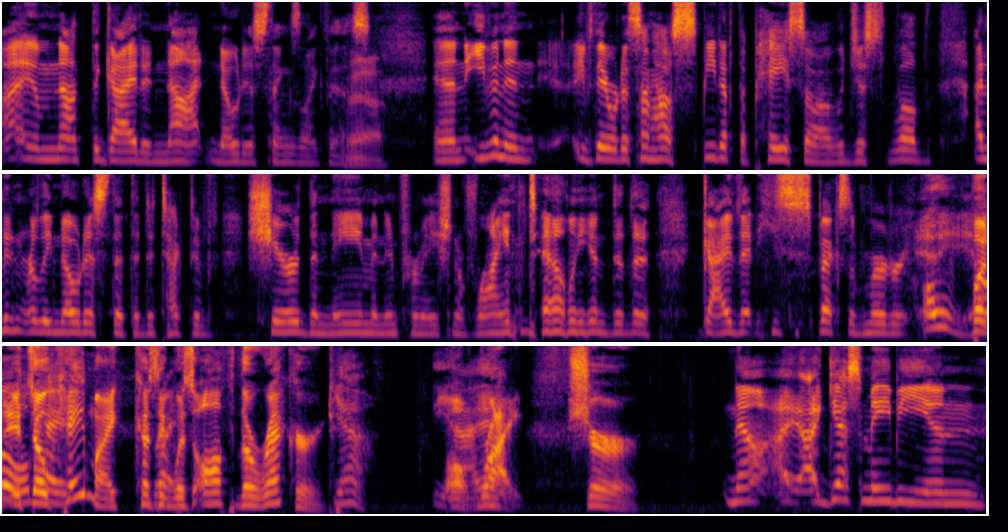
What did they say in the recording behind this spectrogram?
I am not the guy to not notice things like this. Yeah. And even in if they were to somehow speed up the pace, so I would just well, I didn't really notice that the detective shared the name and information of Ryan Dallion to the guy that he suspects of murder. Oh, but oh, it's okay, Mike, because Right. it was off the record. Yeah. Oh, Yeah, I- right. Sure. Now, I, I guess maybe in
